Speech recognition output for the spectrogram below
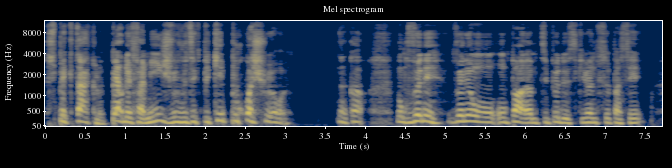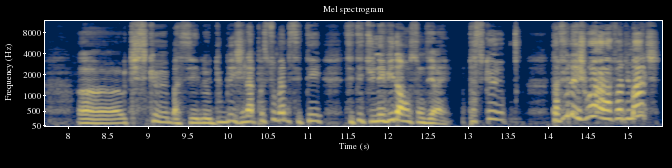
spectacle, père de famille. Je vais vous expliquer pourquoi je suis heureux. D'accord? Donc, venez, venez, on, on, parle un petit peu de ce qui vient de se passer. Euh, qu'est-ce que, bah, c'est le doublé. J'ai l'impression même c'était, c'était une évidence, on dirait. Parce que, t'as vu les joueurs à la fin du match?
